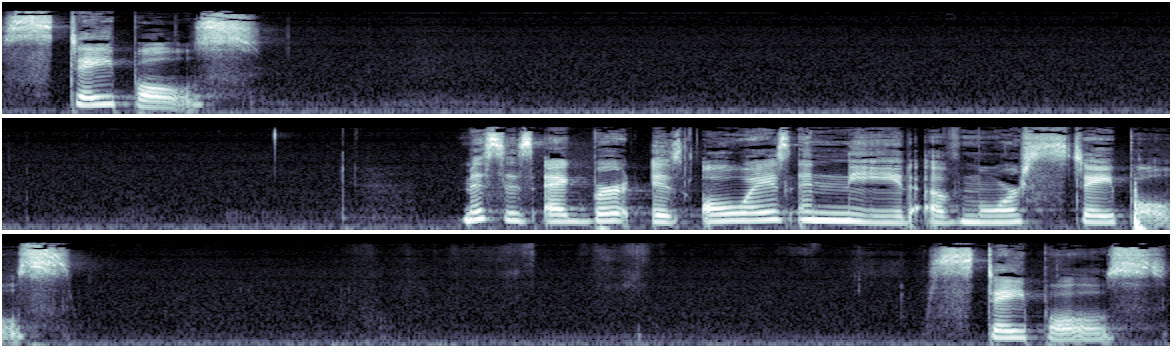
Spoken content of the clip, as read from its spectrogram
Staples. Mrs. Egbert is always in need of more staples. Staples.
